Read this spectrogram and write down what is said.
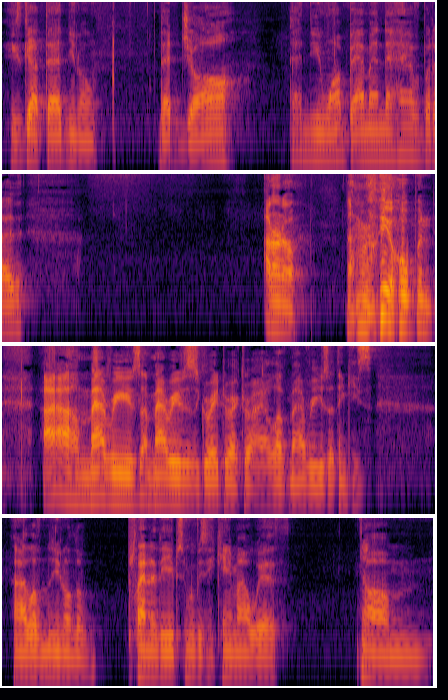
He's got that, you know, that jaw that you want Batman to have, but I, I don't know. I'm really hoping. Uh, Matt Reeves. Uh, Matt Reeves is a great director. I love Matt Reeves. I think he's. I love you know the Planet of the Apes movies he came out with. Um,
